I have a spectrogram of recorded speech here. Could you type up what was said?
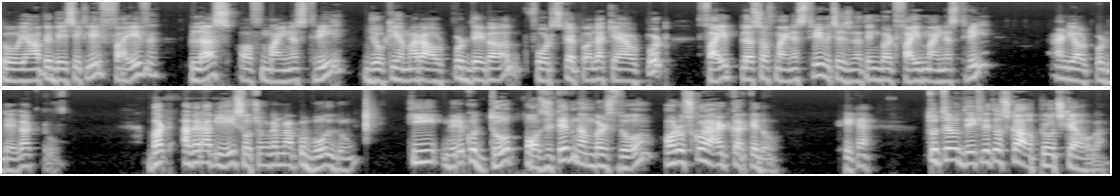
तो यहाँ पे basically five plus of minus three जो कि हमारा आउटपुट देगा अब फोर्थ स्टेप वाला क्या output five plus of minus three which is nothing but five minus three and ये आउटपुट देगा टू बट अगर आप यही सोचो, अगर मैं आपको बोल दूँ कि मेरे को दो पॉजिटिव नंबर्स दो और उसको ऐड करके दो, ठीक है? तो चलो देख लेते उसका अप्रोच क्या होगा।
